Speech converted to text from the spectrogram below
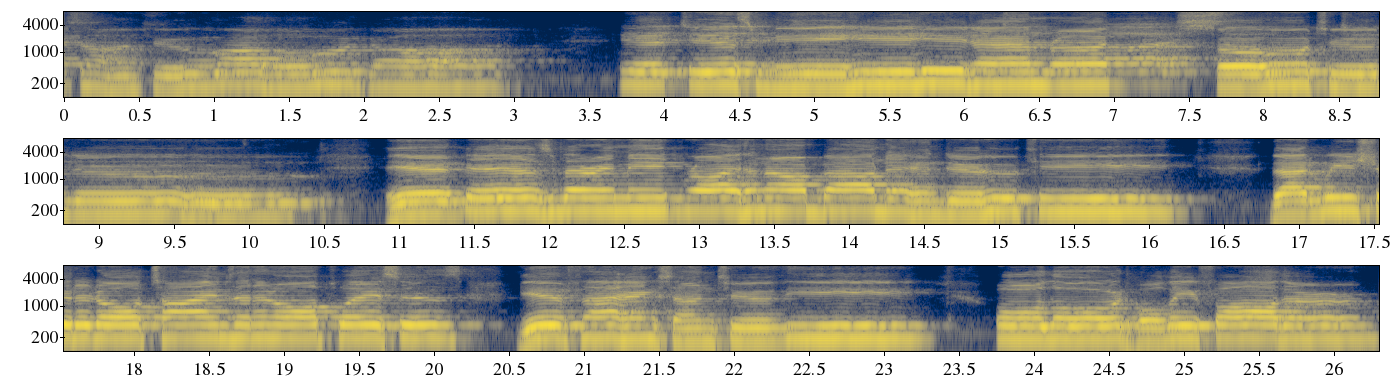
thanks unto our Lord God. It is meet and right so to do. It is very meet, right, and our bounden duty that we should at all times and in all places give thanks unto thee, O Lord, Holy Father,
